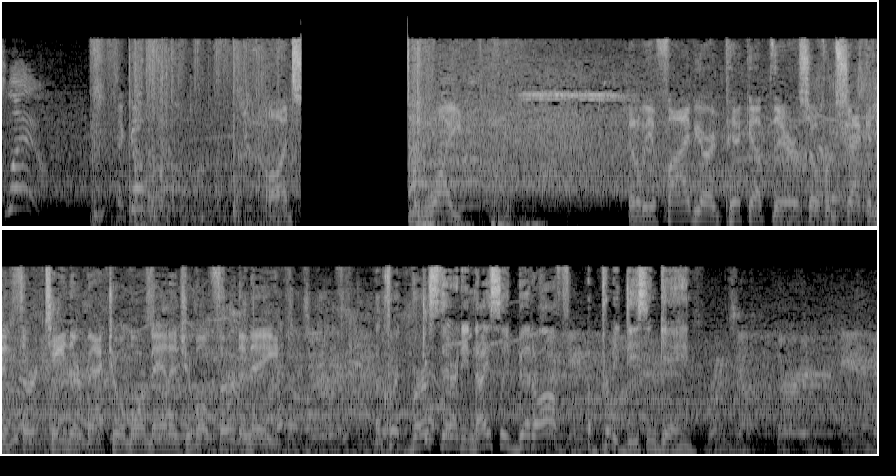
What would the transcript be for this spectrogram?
Slam, slam. Let go. On White. It'll be a five-yard pickup there. So from second and 13, they're back to a more manageable third and eight. A quick burst there, and he nicely bit off a pretty decent gain. Brings up third and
